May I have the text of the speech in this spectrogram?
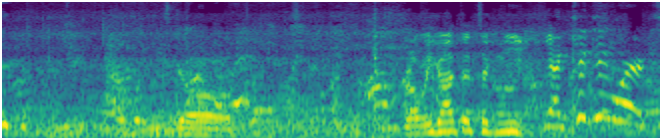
Let's go. Bro, we got the technique. Yeah, kicking works.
